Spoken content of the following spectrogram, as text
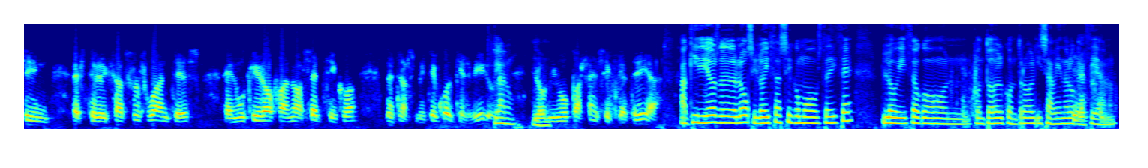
sin esterilizar sus guantes en un quirófano aséptico, le transmite cualquier virus. Claro. Lo mismo pasa en psiquiatría. Aquí Dios, desde luego, si lo hizo así como usted dice, lo hizo con, con todo el control y sabiendo lo que hacía, ¿no?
